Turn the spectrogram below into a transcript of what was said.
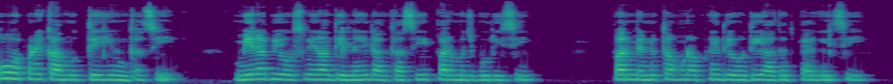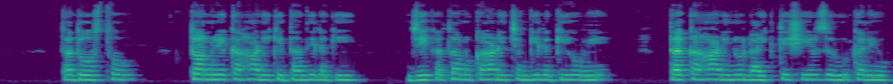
ਉਹ ਆਪਣੇ ਕੰਮ ਉੱਤੇ ਹੀ ਹੁੰਦਾ ਸੀ। ਮੇਰਾ ਵੀ ਉਸ ਬਿਨਾਂ ਦਿਲ ਨਹੀਂ ਲੱਗਦਾ ਸੀ, ਪਰ ਮਜਬੂਰੀ ਸੀ। ਪਰ ਮੈਨੂੰ ਤਾਂ ਹੁਣ ਆਪਣੇ ਦਿਓਰ ਦੀ ਆਦਤ ਪੈ ਗਈ ਸੀ। ਤਾਂ ਦੋਸਤੋ, ਤੁਹਾਨੂੰ ਇਹ ਕਹਾਣੀ ਕਿੱਦਾਂ ਦੀ ਲੱਗੀ? ਜੇਕਰ ਤੁਹਾਨੂੰ ਕਹਾਣੀ ਚੰਗੀ ਲੱਗੀ ਹੋਵੇ, ਤਾਂ ਕਹਾਣੀ ਨੂੰ ਲਾਈਕ ਤੇ ਸ਼ੇਅਰ ਜ਼ਰੂਰ ਕਰਿਓ।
